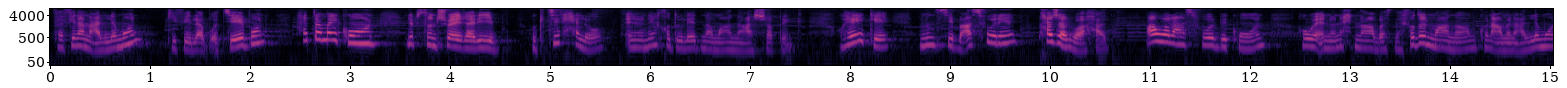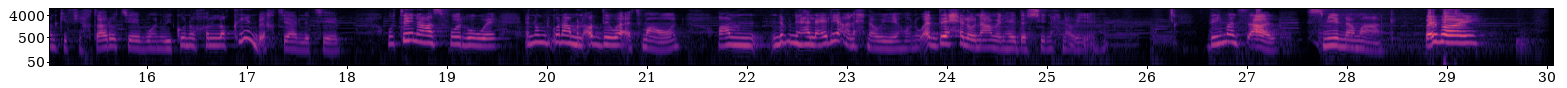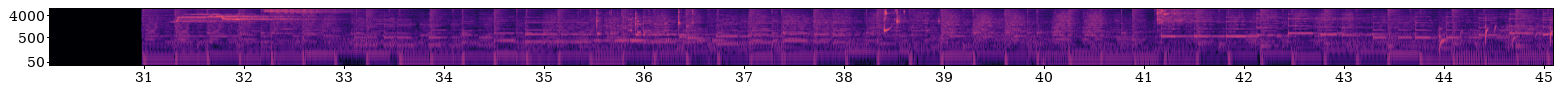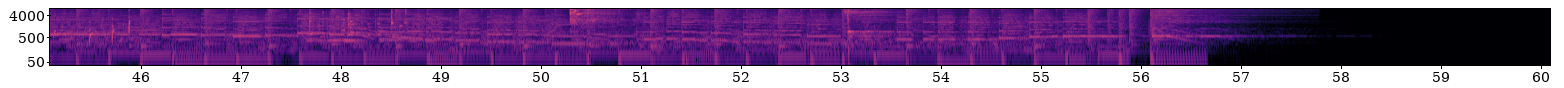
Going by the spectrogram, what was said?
ففينا نعلمهم كيف يلبقوا تيابهم حتى ما يكون لبسهم شوي غريب. وكتير حلو إنه ناخد أولادنا معنا على الشوبينج. وهيك منصيب عصفورين بحجر واحد. أول عصفور بيكون هو إنه نحن بس ناخذهم معنا بنكون عم نعلمهم كيف يختاروا تيابهم ويكونوا خلاقين باختيار التياب. والتاني عصفور هو إنه بنكون عم نقضي وقت معهم وعم نبني هالعلاقة نحن وياهم وقد حلو نعمل هيدا الشيء نحن وياهم. دايما اسال سميرنا معك. باي باي.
